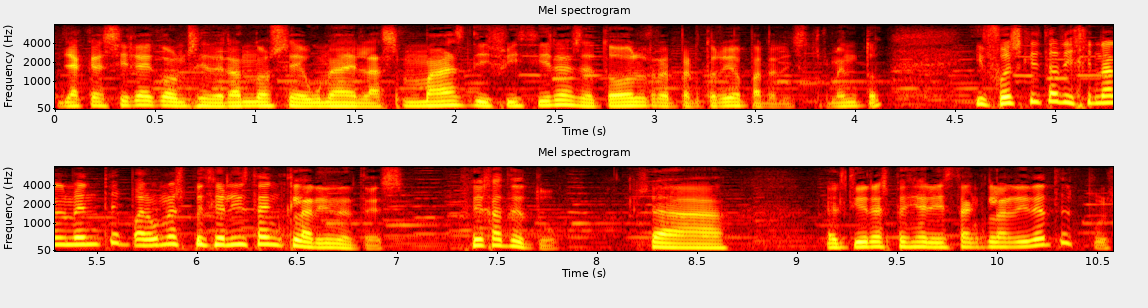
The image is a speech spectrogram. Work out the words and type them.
ya que sigue considerándose una de las más difíciles de todo el repertorio para el instrumento, y fue escrita originalmente para un especialista en clarinetes. Fíjate tú. O sea, el tío era especialista en clarinetes, pues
